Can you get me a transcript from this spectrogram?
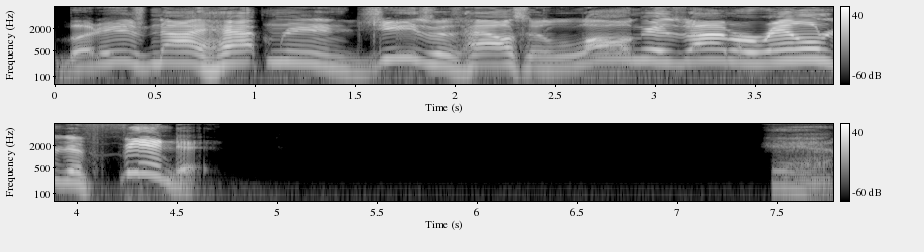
But it's not happening in Jesus' house as long as I'm around to defend it. Yeah.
